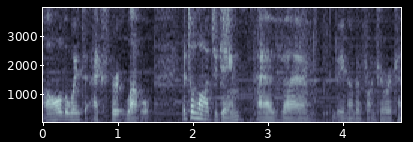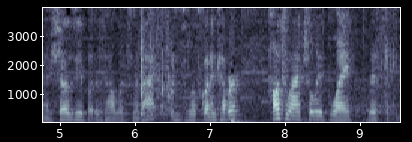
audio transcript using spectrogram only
all the way to expert level. It's a logic game, as uh, you know the front cover kind of shows you, but this is how it looks in the back. So let's go ahead and cover how to actually play this game.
